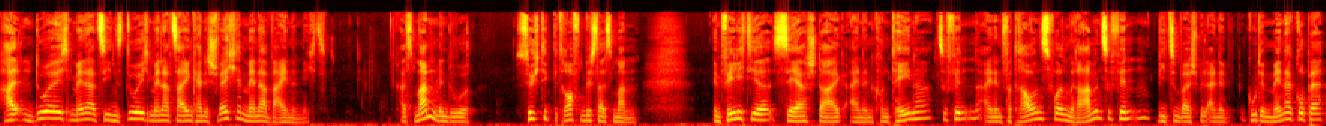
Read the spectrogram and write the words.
halten durch, Männer ziehen es durch, Männer zeigen keine Schwäche, Männer weinen nichts. Als Mann, wenn du süchtig betroffen bist als Mann, empfehle ich dir sehr stark, einen Container zu finden, einen vertrauensvollen Rahmen zu finden, wie zum Beispiel eine gute Männergruppe,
